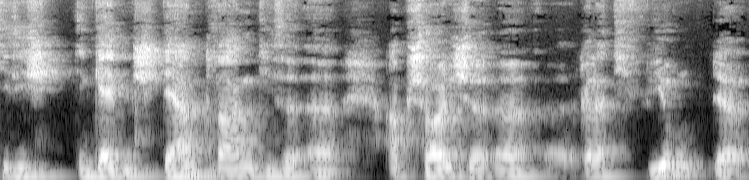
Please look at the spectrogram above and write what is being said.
die sich den gelben Stern tragen, diese äh, abscheuliche äh, Relativierung der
